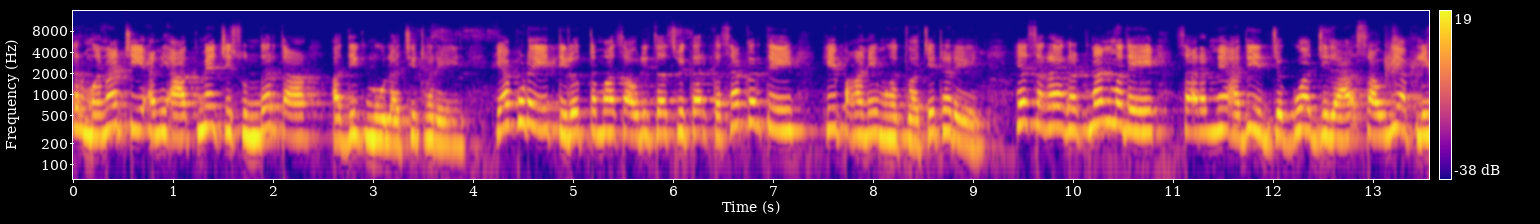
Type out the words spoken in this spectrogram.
तर मनाची आणि आत्म्याची सुंदरता अधिक मोलाची ठरेल. यापुढे तिलोत्तमा सावलीचा स्वीकार कसा करते हे पाहणे महत्त्वाचे ठरेल. या सगळ्या घटनांमध्ये सारंगने आधीच जग्गुआजीला सावली आपली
